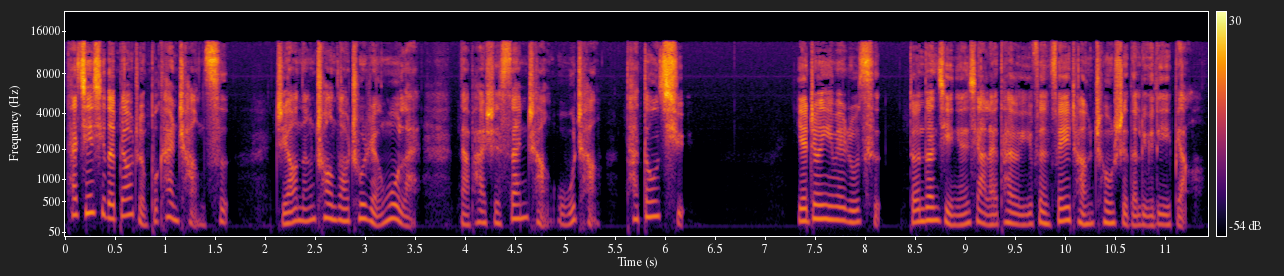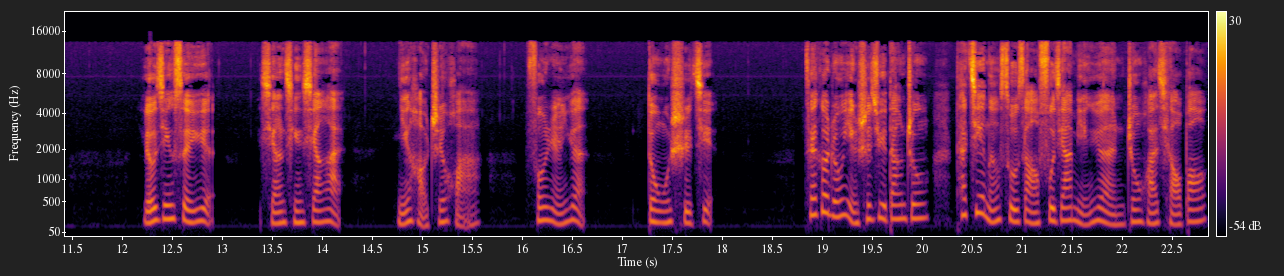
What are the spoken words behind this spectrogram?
她接戏的标准不看场次，只要能创造出人物来，哪怕是三场五场，她都去。也正因为如此，短短几年下来，她有一份非常充实的履历表：《流金岁月》《相亲相爱》《你好，之华》《疯人院》《动物世界》。”在各种影视剧当中，她既能塑造富家名媛、中华侨胞，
